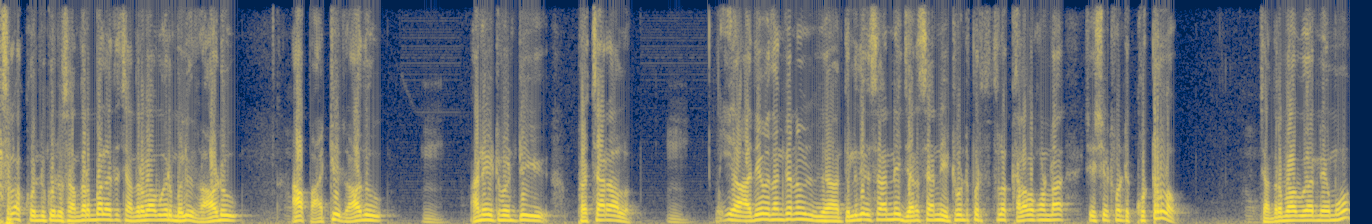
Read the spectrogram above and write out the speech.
అసలు కొన్ని కొన్ని సందర్భాలు అయితే చంద్రబాబు గారు మళ్ళీ రాడు ఆ పార్టీ రాదు అనేటువంటి ప్రచారాలు. అదేవిధంగా తెలుగుదేశాన్ని జనసేనని ఎటువంటి పరిస్థితుల్లో కలవకుండా చేసేటువంటి కుట్రలో. చంద్రబాబు గారినేమో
